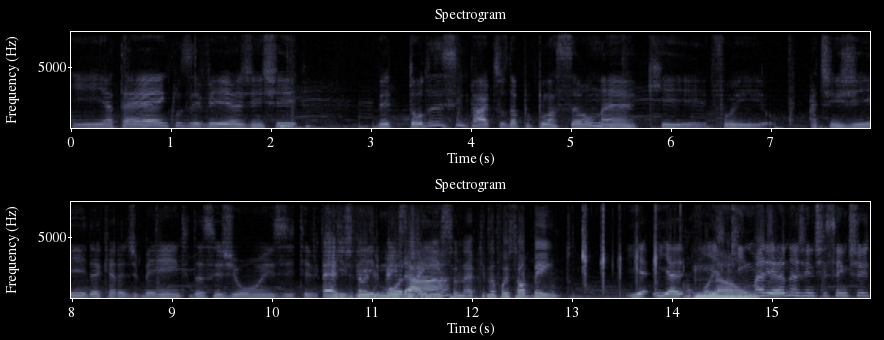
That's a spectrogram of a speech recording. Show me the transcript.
E até, inclusive, a gente vê todos esses impactos da população, né, que foi atingida, que era de Bento, das regiões e teve que É, a gente vir que pensar morar. isso, né? Porque não foi só Bento. E, e, a- Não e foi. aqui em. Mariana a gente sente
